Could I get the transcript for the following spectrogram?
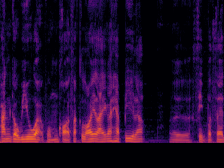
พันกับวิวอะผมขอสักร้อยไลค์ก็แฮปปี้แล้วเออสิบเปอร์เซ็น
